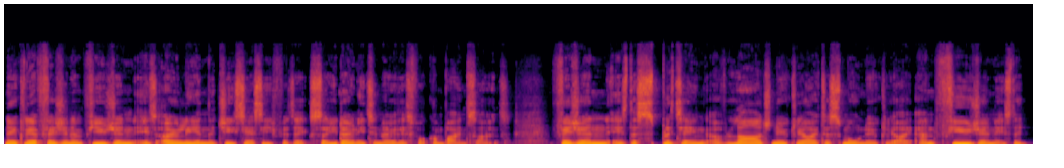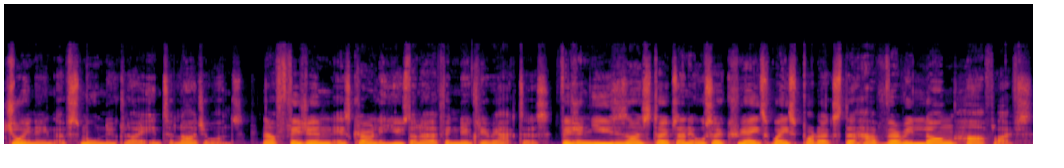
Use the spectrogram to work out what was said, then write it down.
Nuclear fission and fusion is only in the GCSE physics, so you don't need to know this for combined science. Fission is the splitting of large nuclei to small nuclei, and fusion is the joining of small nuclei into larger ones. Now, fission is currently used on Earth in nuclear reactors. Fission uses isotopes and it also creates waste products that have very long half-lives,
